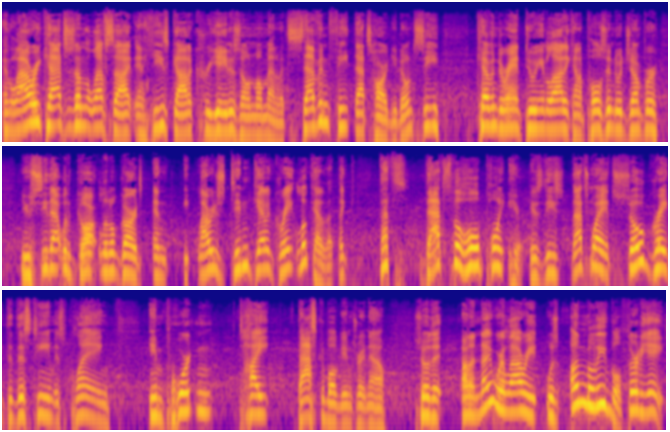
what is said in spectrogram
And Lauri catches on the left side, and he's got to create his own momentum. At seven feet, that's hard. You don't see Kevin Durant doing it a lot. He kind of pulls into a jumper. You see that with guard, little guards, and Lauri just didn't get a great look out of that. Like that's that's the whole point here. Is these? That's why it's so great that this team is playing important, tight basketball games right now. So that on a night where Lauri was unbelievable, 38,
